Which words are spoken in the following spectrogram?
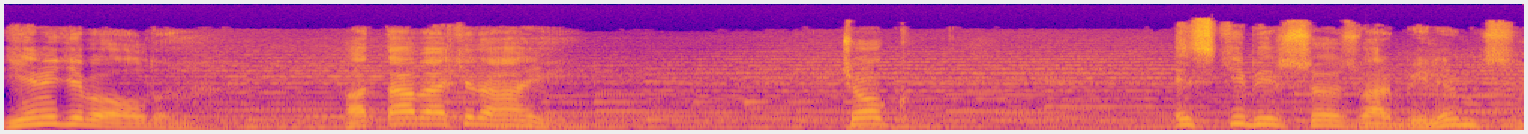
Yeni gibi oldu. Hatta belki daha iyi. Çok eski bir söz var bilir misin?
